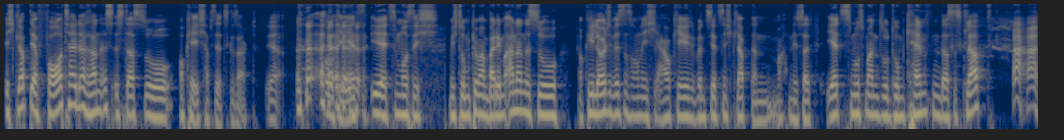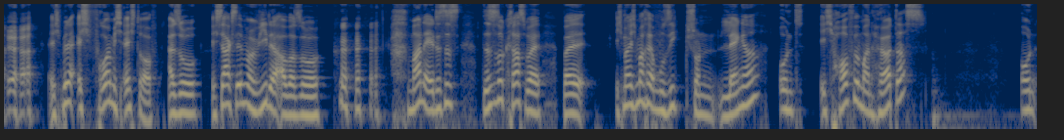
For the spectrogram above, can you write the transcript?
ich glaube, der Vorteil daran ist, ist das so, okay, ich hab's jetzt gesagt. Ja. Okay, jetzt, jetzt muss ich mich drum kümmern. Bei dem anderen ist so, okay, Leute wissen es noch nicht, ja, okay, wenn es jetzt nicht klappt, dann machen wir es halt. Jetzt muss man so drum kämpfen, dass es klappt. Ich bin, ich freue mich echt drauf. Also, ich sag's immer wieder, aber so, ach Mann, ey, das ist, das ist so krass, weil, weil, ich meine, ich mache ja Musik schon länger und ich hoffe, man hört das. Und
